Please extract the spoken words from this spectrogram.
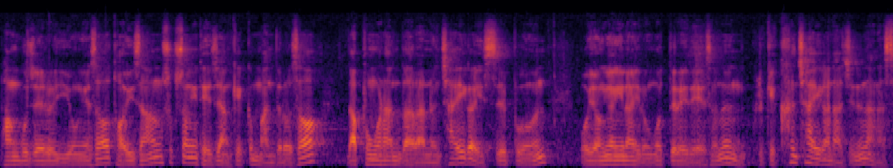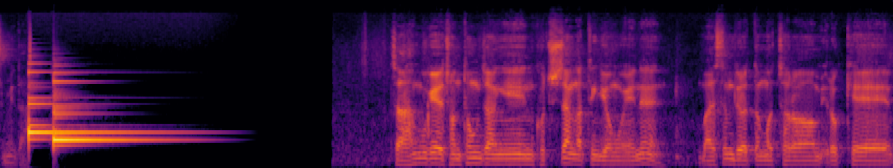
방부제를 이용해서 더 이상 숙성이 되지 않게끔 만들어서 납품을 한다라는 차이가 있을 뿐, 뭐 영양이나 이런 것들에 대해서는 그렇게 큰 차이가 나지는 않았습니다. 자, 한국의 전통장인 고추장 같은 경우에는 말씀드렸던 것처럼 이렇게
